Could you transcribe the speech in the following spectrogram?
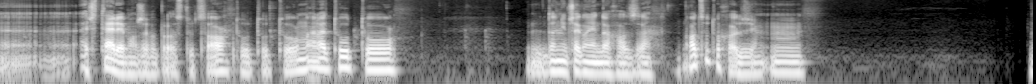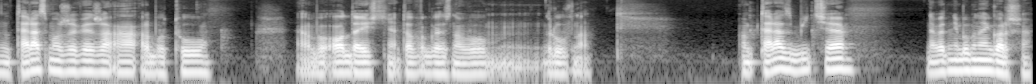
E, E4 może po prostu, co? Tu, tu, tu, no ale tu, tu do niczego nie dochodzę. O co tu chodzi? Mm. No teraz może wieża A, albo tu, albo odejść, nie, to w ogóle znowu mm, równo. Teraz bicie nawet nie byłoby najgorsze,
